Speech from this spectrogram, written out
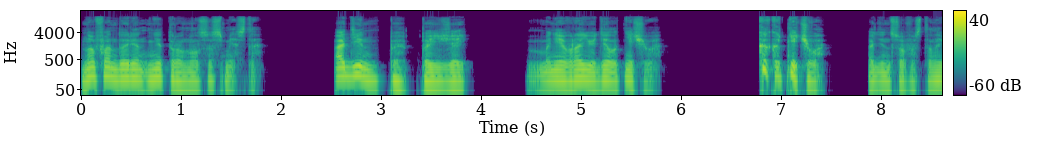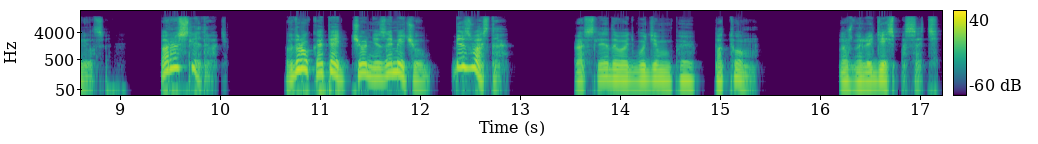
Но Фандорин не тронулся с места. — Один поезжай. Мне в раю делать нечего. — Как это нечего? — Одинцов остановился. — А расследовать? Вдруг опять чего не замечу, без вас-то. Расследовать будем потом. Нужно людей спасать.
